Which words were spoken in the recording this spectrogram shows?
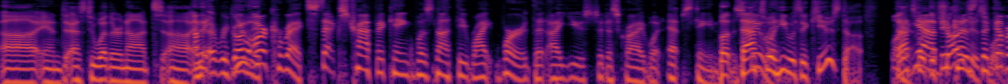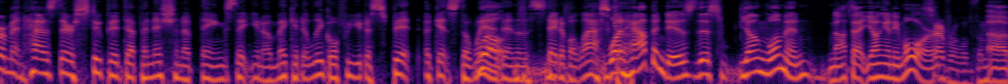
uh, and as to whether or not uh, I mean, you regarding the- are correct. Sex trafficking was not the right word that I used to describe what Epstein. but was that's what he was accused of. Well, that's yeah, what the because the were. government has their stupid definition of things that you know make it illegal for you to spit against the wind Well, in the state of Alaska. What happened is this young woman, not that young anymore, Several of them. Uh,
